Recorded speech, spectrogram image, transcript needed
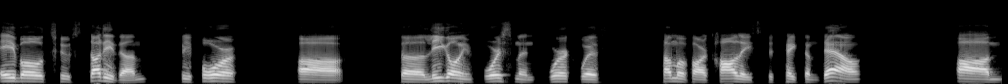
able to study them before uh, the legal enforcement worked with some of our colleagues to take them down, um,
